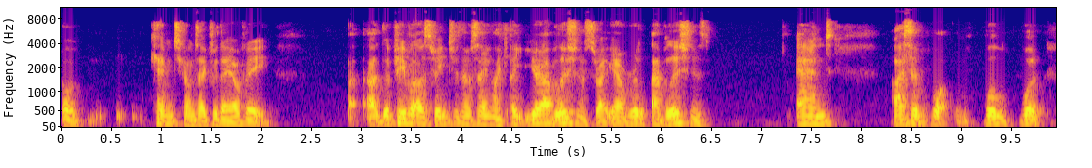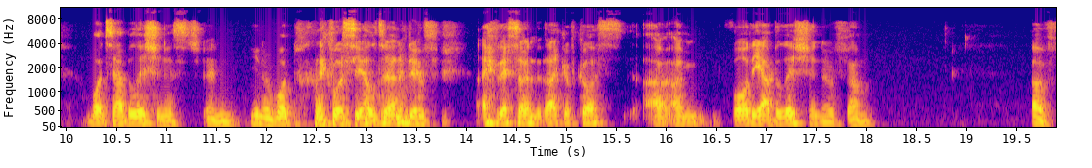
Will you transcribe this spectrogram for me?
or came into contact with ALV, uh, the people I was speaking to they were saying like you're abolitionist right? You're abolitionist, and I said what well what what's abolitionist and you know what like what's the alternative? Like, there's like of course I, am for the abolition of um of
